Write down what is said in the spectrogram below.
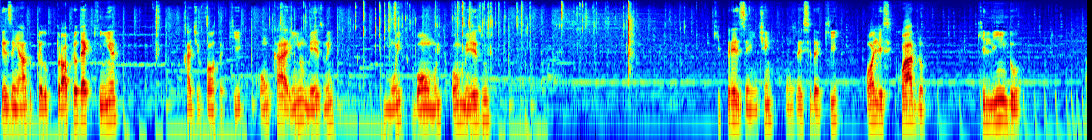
Desenhado pelo próprio Dequinha. Vou ficar de volta aqui com carinho mesmo, hein? Muito bom, muito bom mesmo. Que presente, hein? Vamos ver esse daqui. Olha esse quadro. Que lindo. A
